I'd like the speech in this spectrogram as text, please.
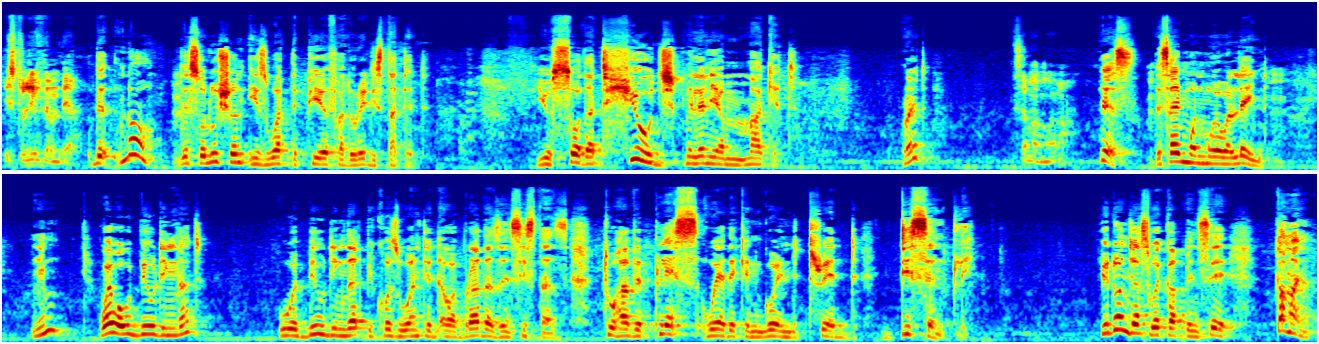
Is to leave them there. the, no, hmm. the solution is what the PF had already started. You saw that huge millennium market, right? Simon Mwema? Yes, the hmm. Simon Mwewa Lane. Hmm? Why were we building that? We were building that because we wanted our brothers and sisters to have a place where they can go and trade decently. You don't just wake up and say, Come on,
